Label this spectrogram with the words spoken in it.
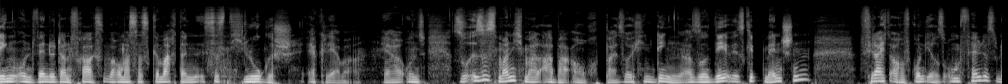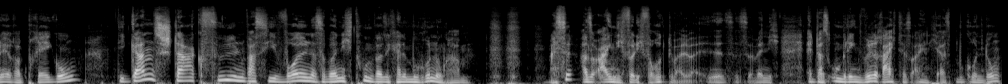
Ding und wenn du dann fragst, warum hast du das gemacht, dann ist das nicht logisch erklärbar. Ja, und so ist es manchmal aber auch bei solchen Dingen. Also es gibt Menschen, vielleicht auch aufgrund ihres Umfeldes oder ihrer Prägung, die ganz stark fühlen, was sie wollen, das aber nicht tun, weil sie keine Begründung haben. Weißt du? Also eigentlich völlig verrückt, weil ist, wenn ich etwas unbedingt will, reicht das eigentlich als Begründung,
